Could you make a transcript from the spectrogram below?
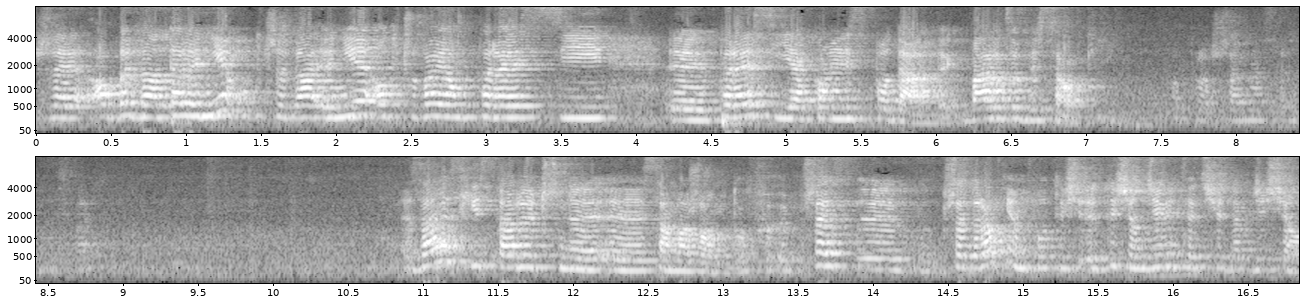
że obywatele nie, nie odczuwają presji, y, presji, jaką jest podatek, bardzo wysoki. Poproszę, następny slajd. Zarys historyczny y, samorządów. Przez, y, przed rokiem 1970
